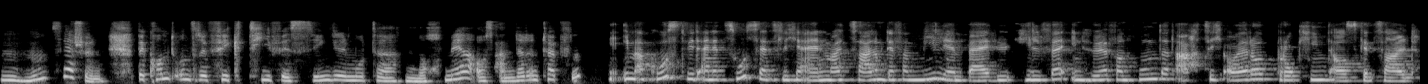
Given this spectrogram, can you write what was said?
Mhm, sehr schön. Bekommt unsere fiktive Single-Mutter noch mehr aus anderen Töpfen? Im August wird eine zusätzliche Einmalzahlung der Familienbeihilfe in Höhe von 180 Euro pro Kind ausgezahlt.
